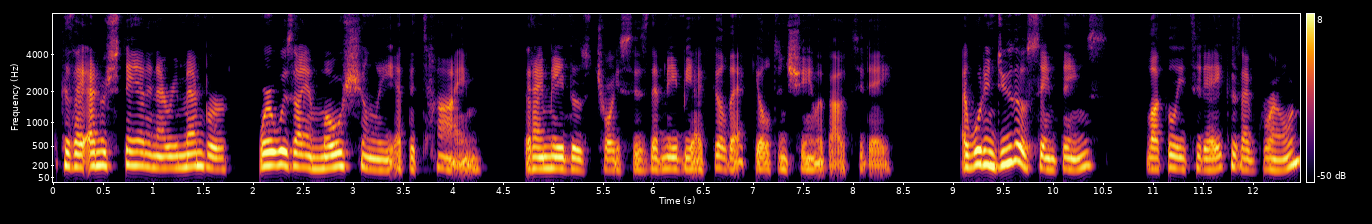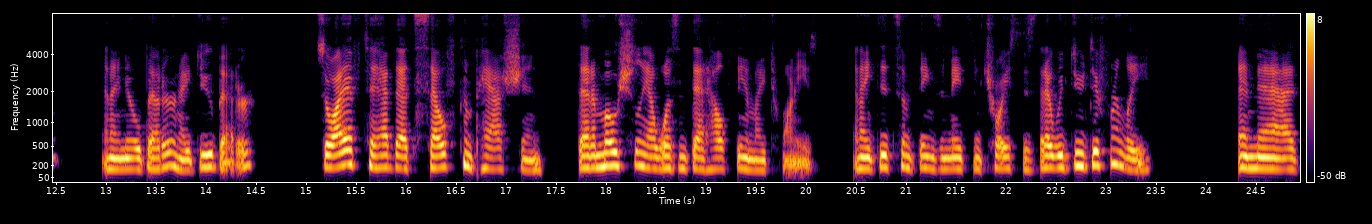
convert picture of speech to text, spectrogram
because I understand and I remember where was I emotionally at the time that I made those choices that maybe I feel that guilt and shame about today. I wouldn't do those same things, luckily, today because I've grown and I know better and I do better. So I have to have that self compassion that emotionally I wasn't that healthy in my 20s. And I did some things and made some choices that I would do differently. And that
